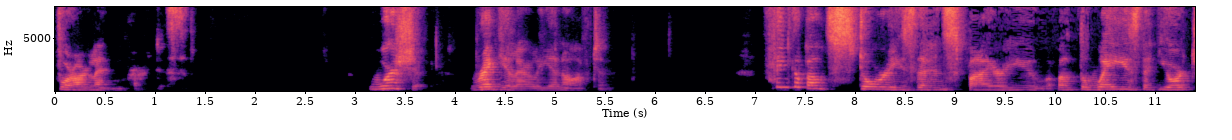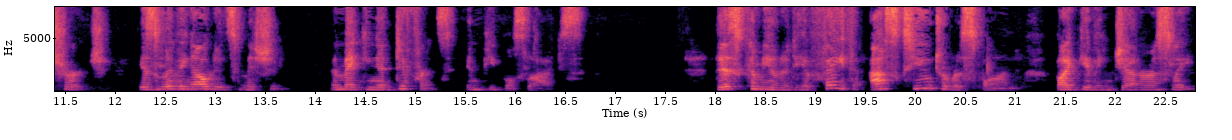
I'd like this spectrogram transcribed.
for our Lenten practice. Worship regularly and often. Think about stories that inspire you, about the ways that your church is living out its mission and making a difference in people's lives. This community of faith asks you to respond by giving generously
